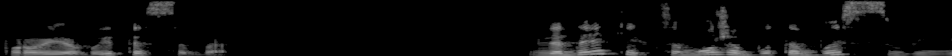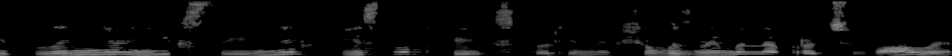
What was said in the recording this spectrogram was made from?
проявити себе. Для деяких це може бути висвітлення їх сильних і слабких сторін. Якщо ви з ними не працювали,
